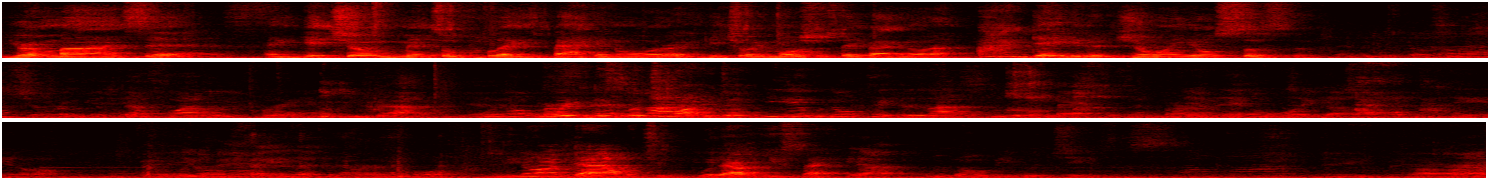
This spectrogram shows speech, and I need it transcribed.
your mindset and get your mental place back in order and get your emotional state back in order, I dare you to join your sister. That's why we friends. You got it. We gonna Marie, take this is that what you want to do? Yeah, we're gonna take the lot of food and matches and burn that mortgage out of his head off. And we gonna say that to burn the mortgage. You know I'm down with you, whatever you say. Yeah, we're gonna be with Jesus. All right.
